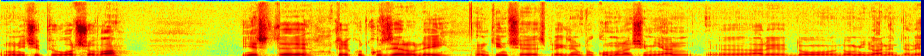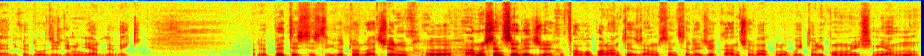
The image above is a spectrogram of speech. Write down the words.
municipiul Orșova este trecut cu 0 lei, în timp ce, spre exemplu, Comuna Șimian are 2, 2 milioane de lei, adică 20 de miliarde vechi. Repet, este strigător la cer, uh, a nu se înțelege, fac o paranteză, a nu se înțelege că am ceva cu locuitorii Comunei Șimian, nu.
